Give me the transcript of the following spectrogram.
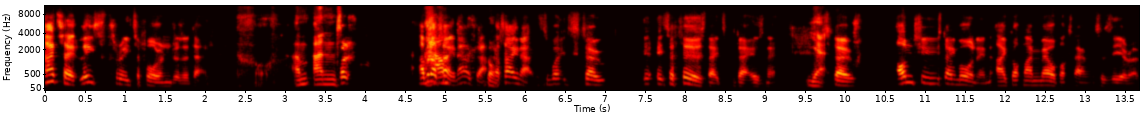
I'd say at least three to four hundred a day. Cool. Um, and Well, I mean, I'll tell you now, Jack. I'll tell you now. It's, so it's a Thursday today, isn't it? yeah, So on Tuesday morning, I got my mailbox down to zero,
